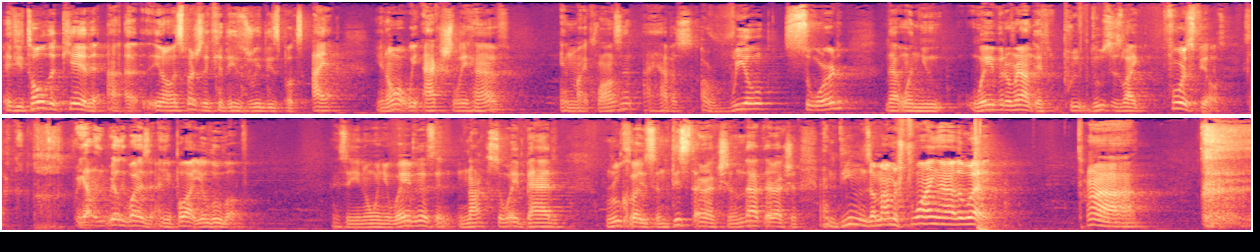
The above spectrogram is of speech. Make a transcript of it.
if you told a kid, uh, uh, you know, especially a kid who's read these books, I, you know what we actually have in my closet? I have a, a real sword that when you wave it around, it produces like force fields. It's like, really, really, what is it? And you pull out your lulav. I say, you know, when you wave this, it knocks away bad ruchos in this direction, in that direction, and demons are mamish flying out of the way. Ah.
